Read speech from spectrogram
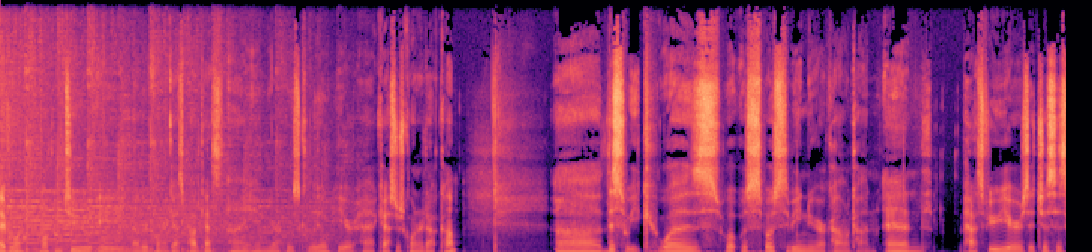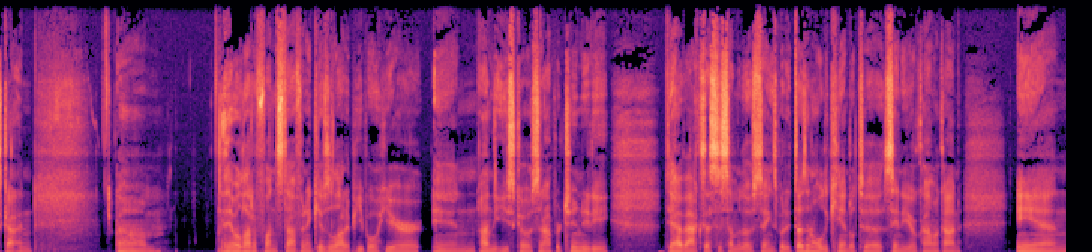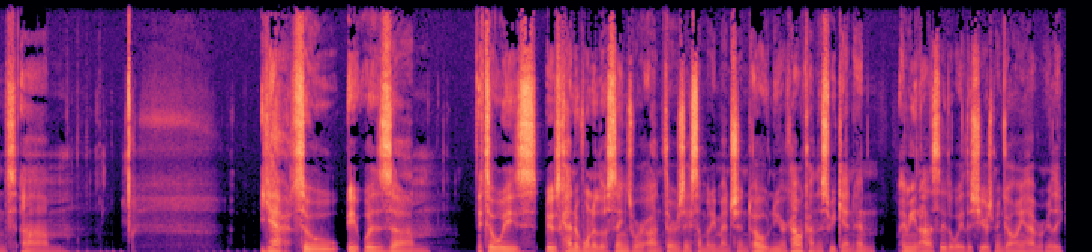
Hi, everyone. Welcome to another Cornercast podcast. I am your host, Khalil, here at casterscorner.com. Uh, this week was what was supposed to be New York Comic Con, and past few years, it just has gotten. Um, they have a lot of fun stuff, and it gives a lot of people here in on the East Coast an opportunity to have access to some of those things. But it doesn't hold a candle to San Diego Comic Con, and um, yeah, so it was um it's always it was kind of one of those things where on Thursday somebody mentioned, "Oh, New York Comic Con this weekend." And I mean, honestly, the way this year's been going, I haven't really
